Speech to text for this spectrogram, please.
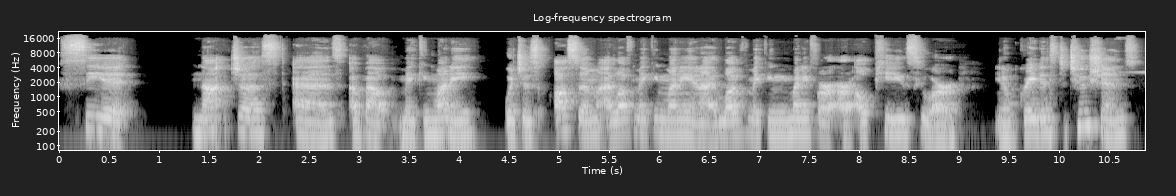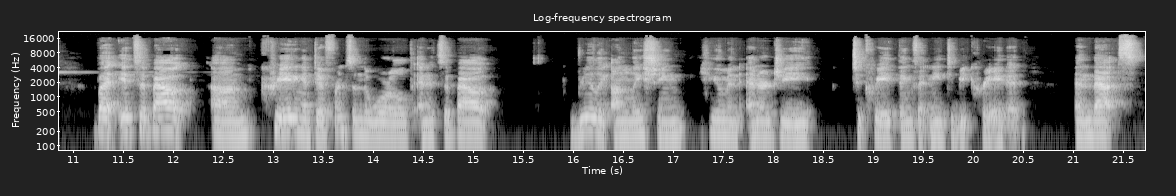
see it not just as about making money, which is awesome. I love making money and I love making money for our LPs who are, you know, great institutions, but it's about um, creating a difference in the world and it's about really unleashing human energy to create things that need to be created. And that's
